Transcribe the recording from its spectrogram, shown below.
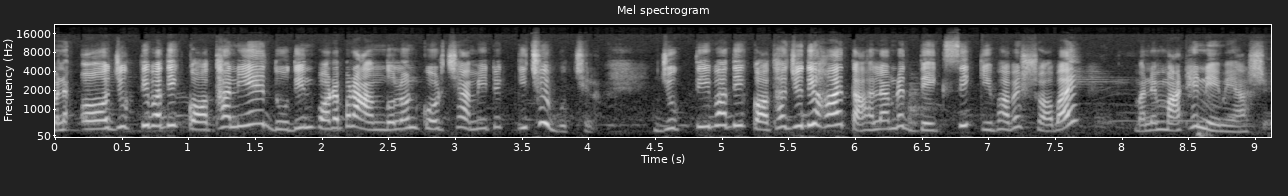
মানে অযুক্তিবাদী কথা নিয়ে দুদিন পরে পরে আন্দোলন করছে, আমি এটা কিছুই বুঝছি না। যুক্তিবাদী কথা যদি হয়, তাহলে আমরা দেখছি কীভাবে সবাই মানে মাঠে নেমে আসে।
